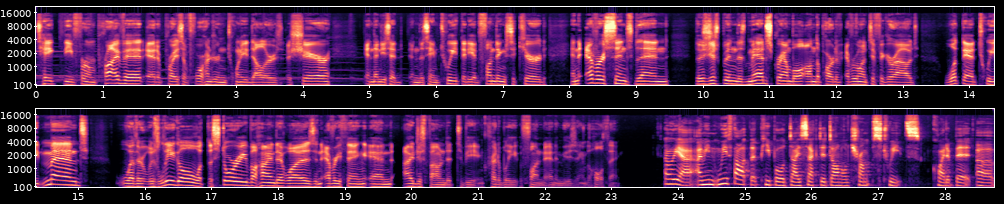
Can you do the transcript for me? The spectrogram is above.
take the firm private at a price of $420 a share. And then he said in the same tweet that he had funding secured. And ever since then, there's just been this mad scramble on the part of everyone to figure out what that tweet meant, whether it was legal, what the story behind it was, and everything. And I just found it to be incredibly fun and amusing, the whole thing. Oh, yeah. I mean, we thought that people dissected Donald Trump's tweets quite a bit, uh,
